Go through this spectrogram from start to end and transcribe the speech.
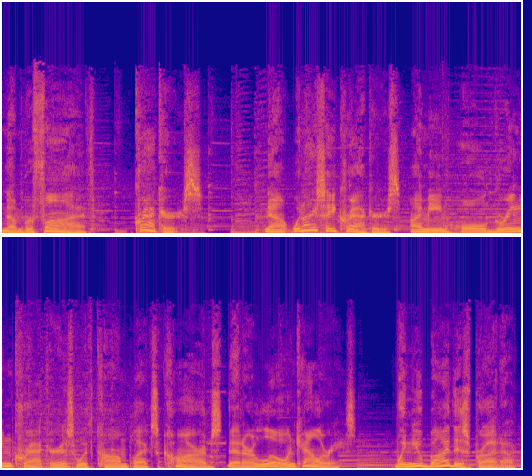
Number 5. Crackers. Now, when I say crackers, I mean whole grain crackers with complex carbs that are low in calories. When you buy this product,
